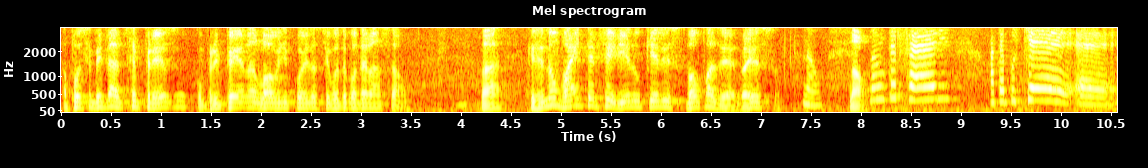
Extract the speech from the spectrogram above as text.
a possibilidade de ser preso, cumprir pena logo depois da segunda condenação. Tá? Quer dizer, não vai interferir no que eles vão fazer, não é isso? Não. Não, não interfere, até porque, é,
